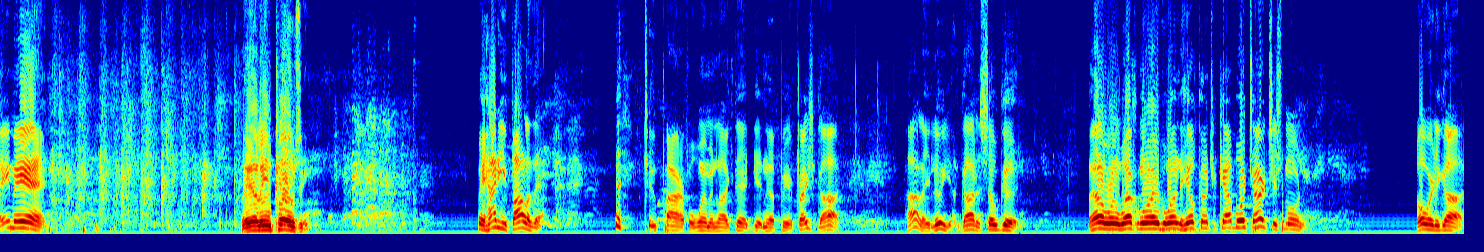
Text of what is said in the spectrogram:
Amen. Well, in closing, I mean, how do you follow that? Two powerful women like that getting up here. Praise God. Hallelujah. God is so good. Well, I want to welcome everyone to Hill Country Cowboy Church this morning. Glory to God.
